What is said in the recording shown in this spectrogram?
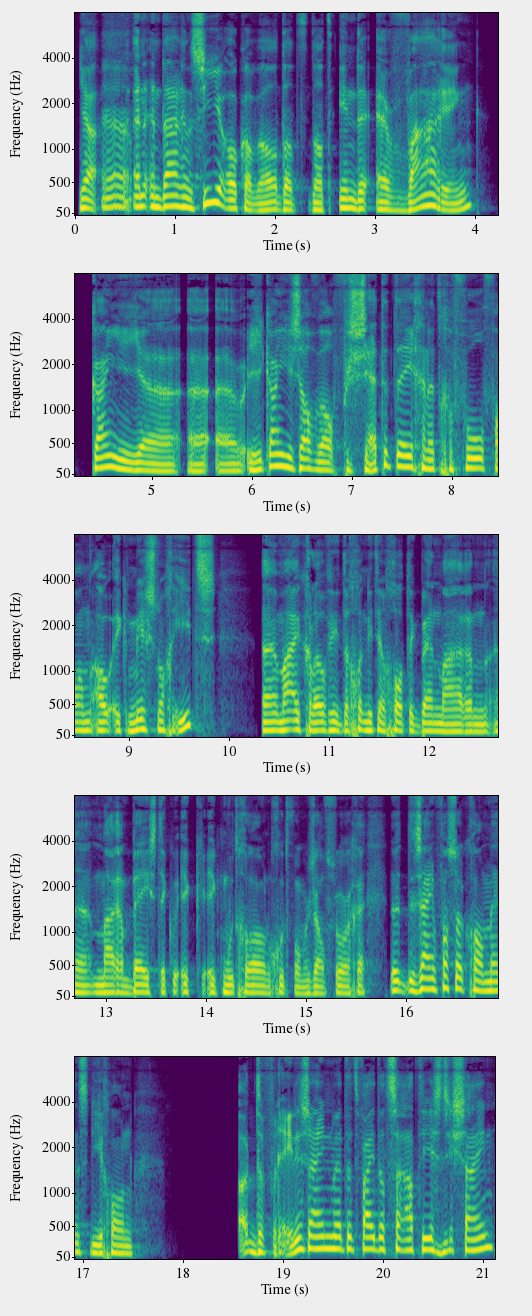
Ja, Ja. En, en daarin zie je ook al wel dat, dat in de ervaring kan je, je, eh, eh, je kan jezelf wel verzetten tegen het gevoel van, oh, ik mis nog iets. Eh, maar ik geloof niet, in God- niet in God, ik ben maar een, maar een beest. Ik, ik, ik moet gewoon goed voor mezelf zorgen. Er, er zijn vast ook gewoon mensen die gewoon tevreden zijn met het feit dat ze atheïstisch zijn.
